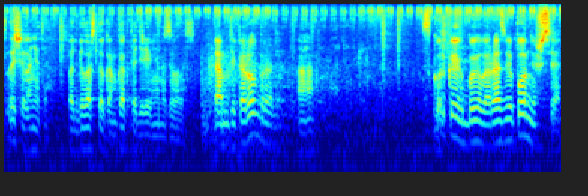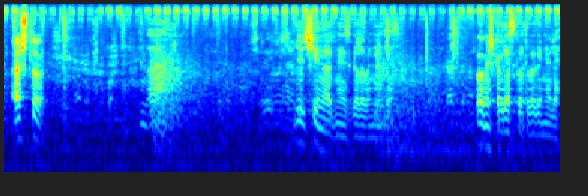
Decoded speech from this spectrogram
Слышал, Анета, под Белостоком как та деревня называлась? Там, где коров брали? Ага. Сколько их было, разве помнишь все? А что? Да. Девчина одна из головы не идет. Помнишь, когда скот выгоняли?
